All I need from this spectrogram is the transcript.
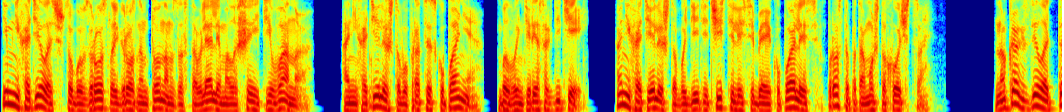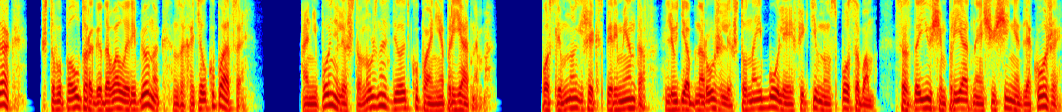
Им не хотелось, чтобы взрослые грозным тоном заставляли малышей идти в ванную. Они хотели, чтобы процесс купания был в интересах детей. Они хотели, чтобы дети чистили себя и купались просто потому, что хочется. Но как сделать так, чтобы полуторагодовалый ребенок захотел купаться? Они поняли, что нужно сделать купание приятным. После многих экспериментов люди обнаружили, что наиболее эффективным способом, создающим приятные ощущения для кожи,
